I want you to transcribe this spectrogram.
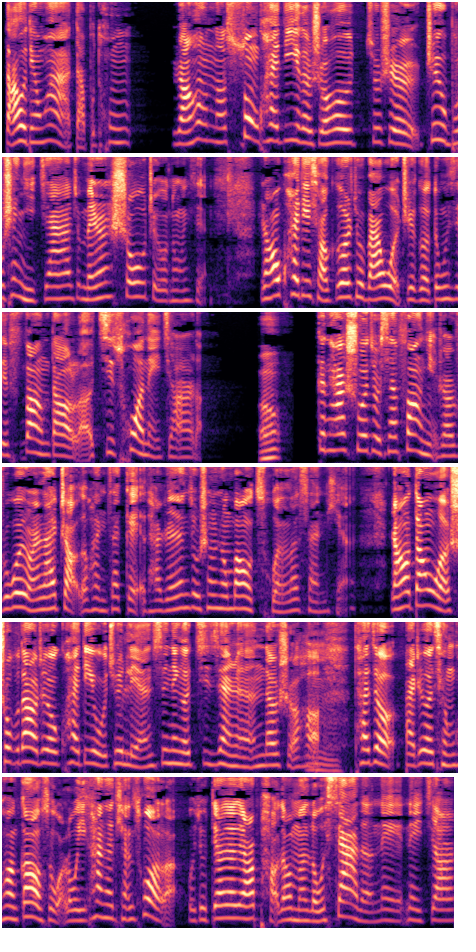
打我电话打不通，然后呢送快递的时候就是这又不是你家，就没人收这个东西，然后快递小哥就把我这个东西放到了寄错那家了。嗯，跟他说，就先放你这儿。如果有人来找的话，你再给他。人家就生生帮我存了三天。然后当我收不到这个快递，我去联系那个寄件人的时候，嗯他就把这个情况告诉我了。我一看他填错了，我就颠颠颠跑到我们楼下的那那家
